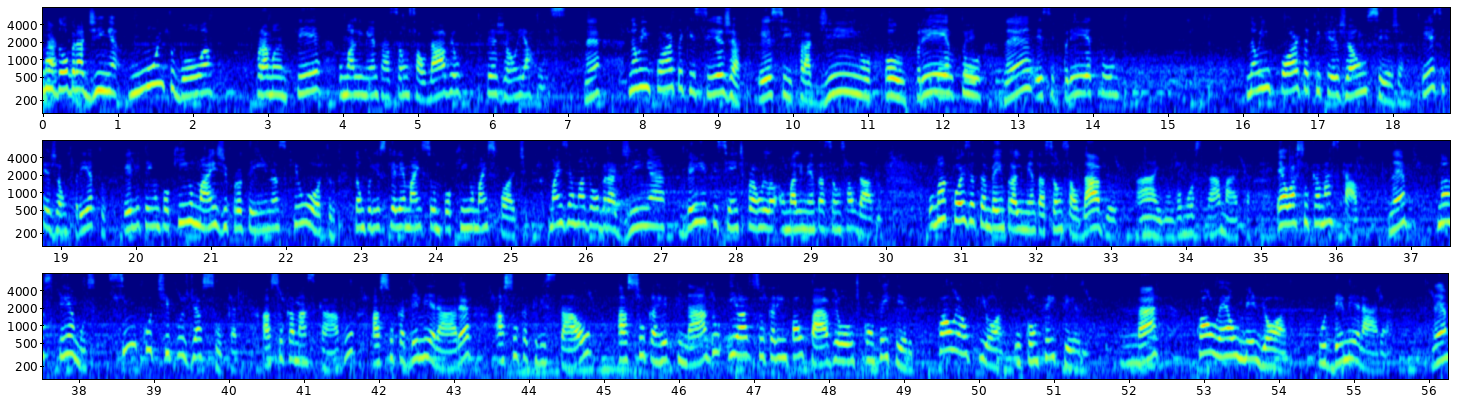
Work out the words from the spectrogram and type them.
uma dobradinha muito boa para manter uma alimentação saudável, feijão e arroz, né? Não importa que seja esse fradinho ou preto, preto, né? Esse preto, não importa que feijão seja. Esse feijão preto, ele tem um pouquinho mais de proteínas que o outro. Então, por isso que ele é mais um pouquinho mais forte. Mas é uma dobradinha bem eficiente para uma alimentação saudável. Uma coisa também para alimentação saudável, ai, não vou mostrar a marca, é o açúcar mascavo, né? Nós temos cinco tipos de açúcar: açúcar mascavo, açúcar demerara, açúcar cristal, açúcar refinado e açúcar impalpável ou de confeiteiro. Qual é o pior? O confeiteiro, tá? Qual é o melhor? O demerara, né?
